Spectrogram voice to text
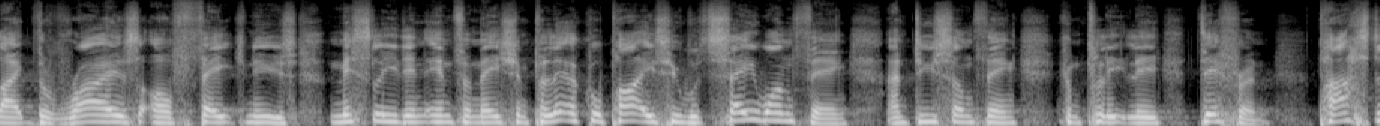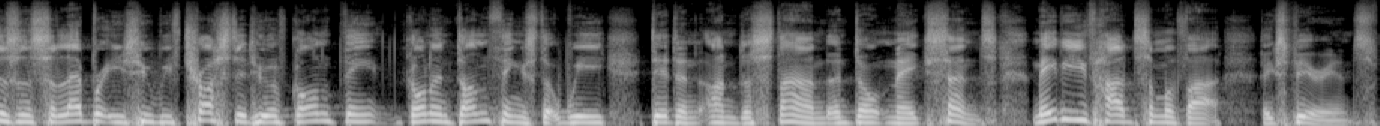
like the rise of fake news, misleading information, political parties who would say one thing and do something completely different. Pastors and celebrities who we've trusted who have gone, th- gone and done things that we didn't understand and don't make sense. Maybe you've had some of that experience.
